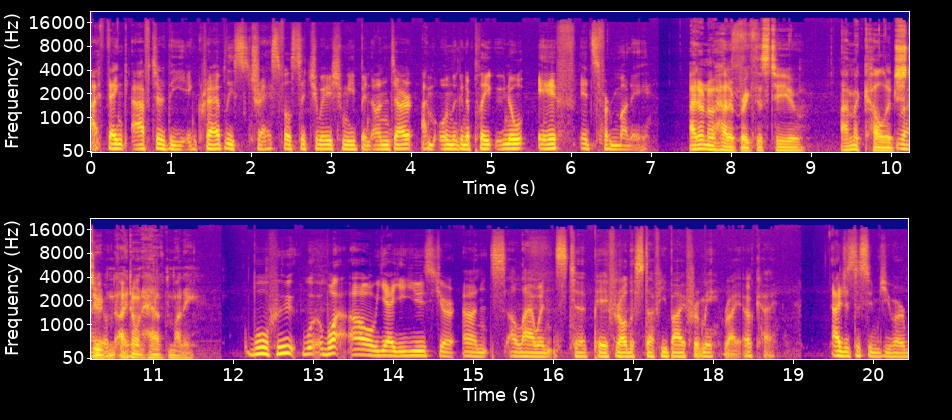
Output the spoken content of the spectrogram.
I think after the incredibly stressful situation we've been under, I'm only gonna play Uno if it's for money. I don't know how to break this to you. I'm a college Right, student. I don't have money. Well, who? wh- What? Oh, yeah, you used your aunt's allowance to pay for all the stuff you buy from me. Right, okay. I just assumed you were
